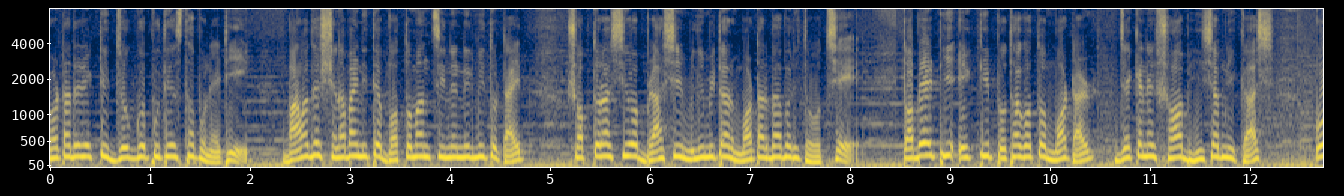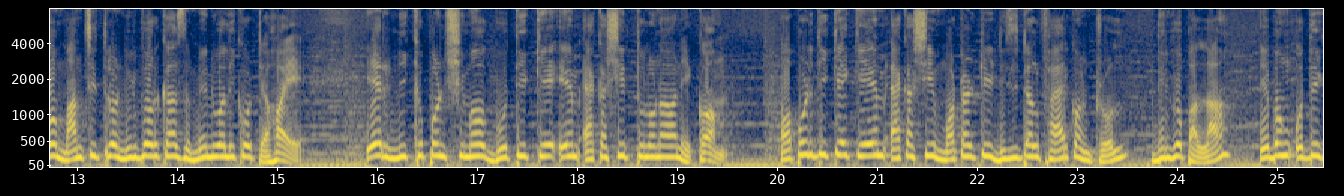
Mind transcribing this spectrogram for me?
মোটরের একটি যোগ্য প্রতিস্থাপন এটি। বাংলাদেশ সেনাবাহিনীতে বর্তমান চীনের নির্মিত টাইপ সপ্তরাশি ও ব্রাশি মিলিমিটার মোটর ব্যবহৃত হচ্ছে। তবে এটি একটি প্রথাগত মোটর যেখানে সব হিসাব নিকাশ ও মানচিত্র নির্ভর কাজ ম্যানুয়ালি করতে হয়। এর নিক্ষেপণ সীমা গতি কে এম একাশির তুলনায় অনেক কম। অপরদিকে কে এম একাশি মোটরটি ডিজিটাল ফায়ার কন্ট্রোল দীর্ঘপাল্লা এবং অধিক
